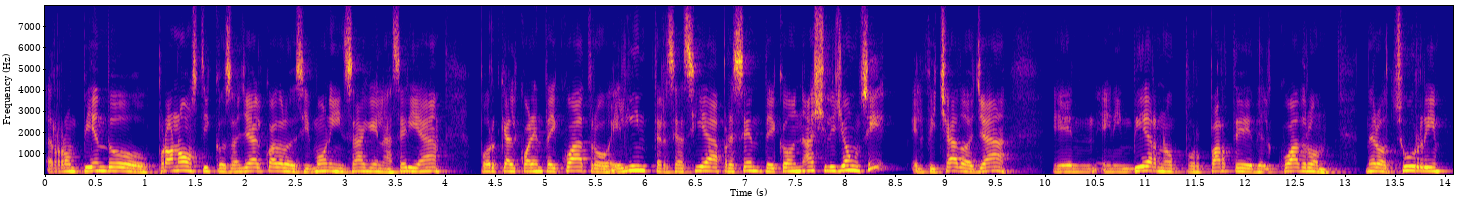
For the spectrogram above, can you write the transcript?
rompiendo pronósticos allá el cuadro de Simone Inzaghi en la Serie A porque al 44 el Inter se hacía presente con Ashley Jones, sí, el fichado allá en, en invierno por parte del cuadro Nero Azzurri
